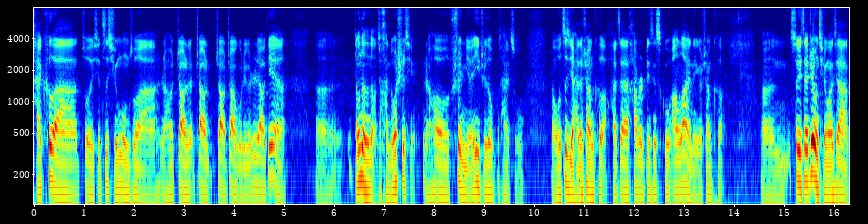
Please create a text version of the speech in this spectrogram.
开课啊，做一些咨询工作啊，然后照照照照顾这个日料店啊，呃，等等等等，就很多事情。然后睡眠一直都不太足，啊，我自己还在上课，还在 Harvard Business School online 那个上课，嗯，所以在这种情况下，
